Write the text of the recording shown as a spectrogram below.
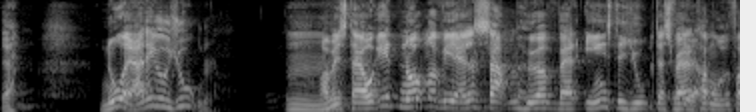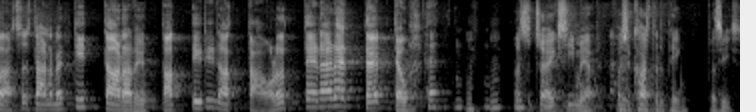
Ja. Nu er det jo jul. Mm. Og hvis der er jo et nummer, vi alle sammen hører hver eneste jul, der svært ja. kommer ud fra, så starter man... Og så tør jeg ikke sige mere, og så koster det penge. Præcis.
